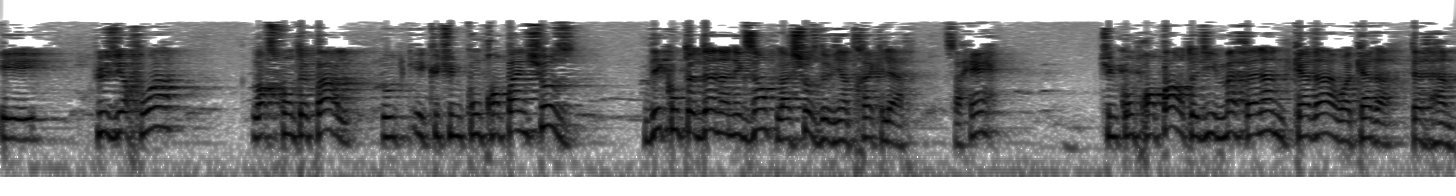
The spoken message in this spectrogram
Et plusieurs fois, lorsqu'on te parle et que tu ne comprends pas une chose, dès qu'on te donne un exemple, la chose devient très claire. Sahih? Tu ne comprends pas, on te dit Mathalan kada wa kada tafham.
